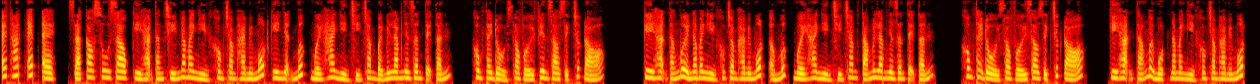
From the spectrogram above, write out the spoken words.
SHFE, giá cao su giao kỳ hạn tháng 9 năm 2021 ghi nhận mức 12.975 nhân dân tệ tấn, không thay đổi so với phiên giao dịch trước đó. Kỳ hạn tháng 10 năm 2021 ở mức 12.985 nhân dân tệ tấn, không thay đổi so với giao dịch trước đó. Kỳ hạn tháng 11 năm 2021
